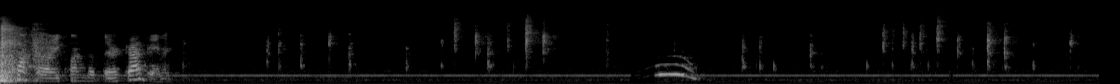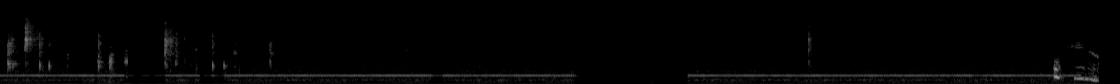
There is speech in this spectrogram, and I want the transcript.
Climb? Oh, climbed up there. God damn it. you know?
